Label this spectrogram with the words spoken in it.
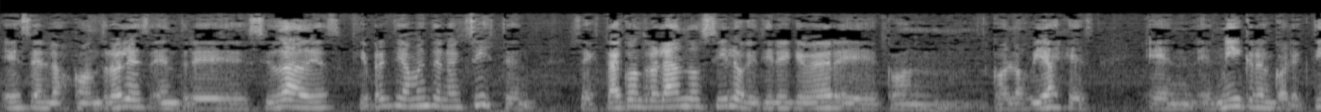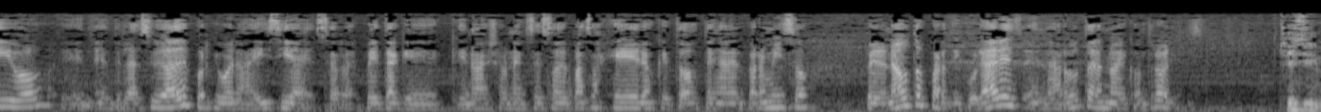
es en los controles entre ciudades que prácticamente no existen. Se está controlando, sí, lo que tiene que ver eh, con, con los viajes en, en micro, en colectivo, en- entre las ciudades, porque bueno, ahí sí se respeta que, no haya un exceso de pasajeros, que todos tengan el permiso, pero en autos particulares, en la ruta no hay controles. Sí, sí.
